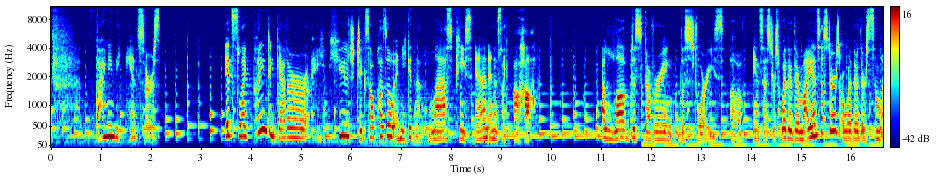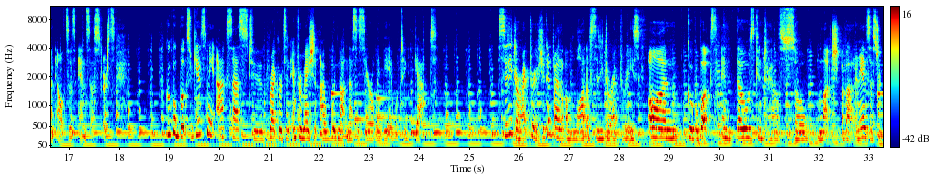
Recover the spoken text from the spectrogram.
finding the answers. It's like putting together a huge jigsaw puzzle and you get that last piece in and it's like, aha. I love discovering the stories of ancestors, whether they're my ancestors or whether they're someone else's ancestors. Google Books gives me access to records and information I would not necessarily be able to get city directories. You can find a lot of city directories on Google Books, and those can tell so much about an ancestor.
